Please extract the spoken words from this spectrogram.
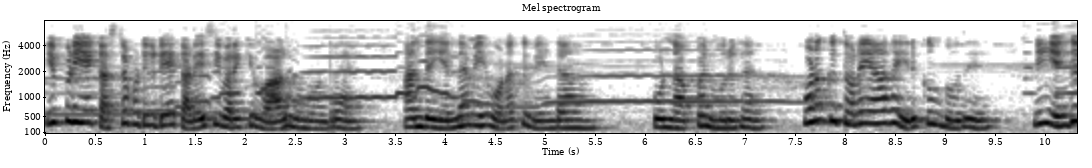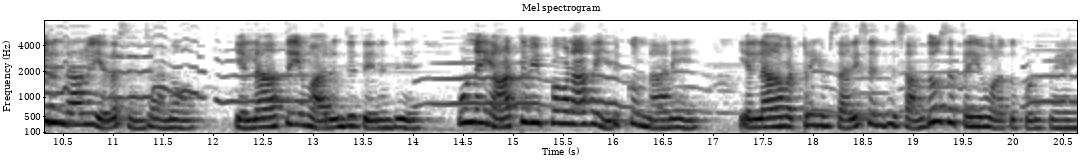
இப்படியே கஷ்டப்பட்டுக்கிட்டே கடைசி வரைக்கும் வாழணுமோன்ற அந்த எண்ணமே உனக்கு வேண்டாம். உன் அப்பன் முருகன் உனக்கு துணையாக இருக்கும்போது நீ எங்க இருந்தாலும் எதை செஞ்சாலும் எல்லாத்தையும் அறிஞ்சு தெரிஞ்சு உன்னை ஆட்டுவிப்பவனாக இருக்கும் நானே. எல்லாவற்றையும் சரி செஞ்சு சந்தோஷத்தையும் உனக்கு கொடுப்பேன்.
